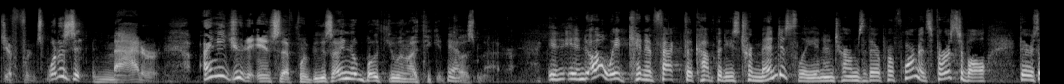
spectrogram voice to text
difference? What does it matter? I need you to answer that for me because I know both you and I think it yeah. does matter." In, in, oh, it can affect the companies tremendously and in terms of their performance. First of all, there's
